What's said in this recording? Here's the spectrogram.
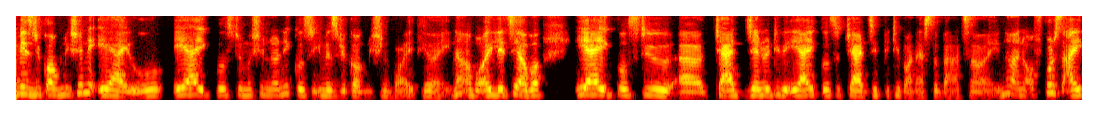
इमेज रिकग्निसन एआई हो एआई इक्वल्स टु मसिन लर्निङ इक्वल्स टु इमेज रिकग्निसन भएको थियो होइन अब अहिले चाहिँ अब एआई इक्वल्स टु च्याट जेनेरेटिभ एआई इक्वल्स टु च्याट जिपिटी भने जस्तो भएको छ होइन अनि अफकोर्स आई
